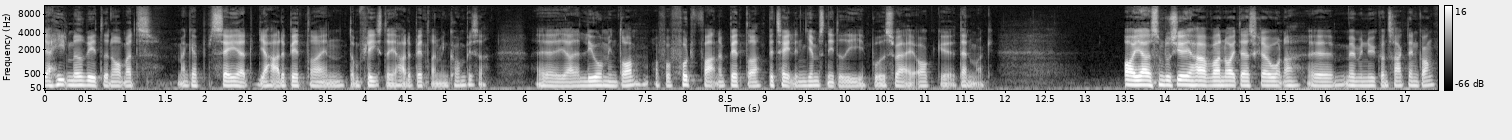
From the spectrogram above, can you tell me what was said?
är helt medveten om, att man kan sige, at jeg har det bedre end de fleste, jeg har det bedre end mine kompiser. Øh, jeg lever min drøm og får fortfarande bedre betalt end hjemsnittet i både Sverige og øh, Danmark. Og jeg, som du siger, jeg har var nøjd, da jeg skrev under uh, med min nye kontrakt dengang.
